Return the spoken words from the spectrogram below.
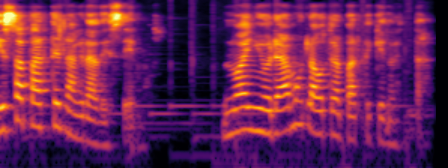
y esa parte la agradecemos no añoramos la otra parte que no está.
